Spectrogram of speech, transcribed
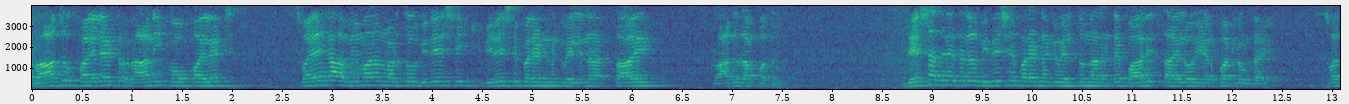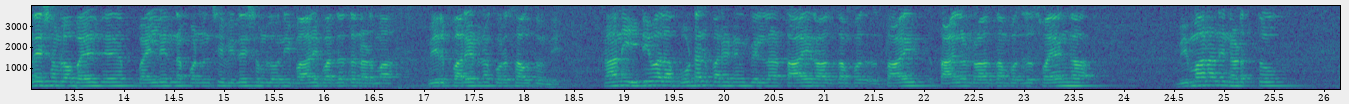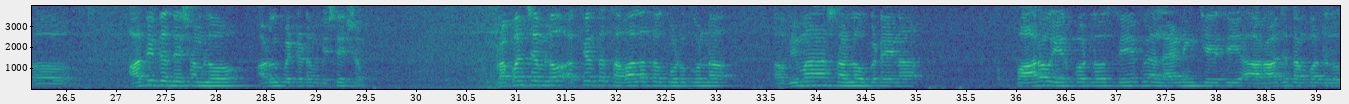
రాజు pilot రాణి co pilot స్వయంగా విమానం నడుతూ విదేశీ విదేశీ పర్యటనకు వెళ్ళిన థాయ్ రాజదంపతులు దేశాధినేతలు విదేశీ పర్యటనకు వెళ్తున్నారంటే భారీ స్థాయిలో ఏర్పాట్లు ఉంటాయి. స్వదేశంలో బయలుదేరి బయలుదేరినప్పటి నుంచి విదేశంలోని భారీ భద్రత నడుమ వీరి పర్యటన కొనసాగుతుంది. కానీ ఇటీవల భూటాన్ పర్యటనకు వెళ్ళిన థాయ్ రాజు దంప థాయ్ థాయిలాండ్ రాజు దంపతులు స్వయంగా విమానాన్ని నడుపుతూ ఆతిథ్య దేశంలో అడుగుపెట్టడం విశేషం. ప్రపంచంలో అత్యంత సవాళ్ళతో కూడుకున్న విమానాశ్రయాల్లో ఒకటైన పారో ఎయిర్పోర్ట్లో సేఫ్గా ల్యాండింగ్ చేసి ఆ రాజ దంపతులు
